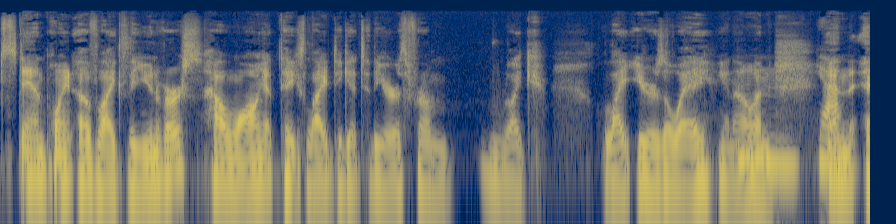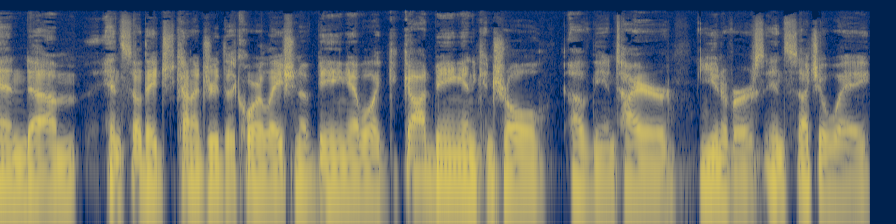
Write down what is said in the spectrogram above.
standpoint of like the universe, how long it takes light to get to the earth from like light years away, you know, mm, and yeah. and and um and so they kind of drew the correlation of being able like God being in control of the entire universe in such a way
